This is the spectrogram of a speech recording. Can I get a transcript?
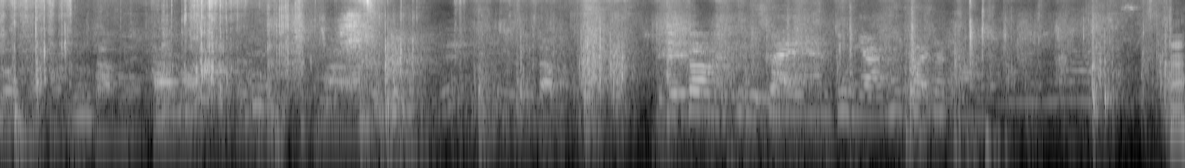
รวมๆกัน เป็นมือกันแล้วก็ใส่ถุงยางให้ก่อนจะก่อน ฮะ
